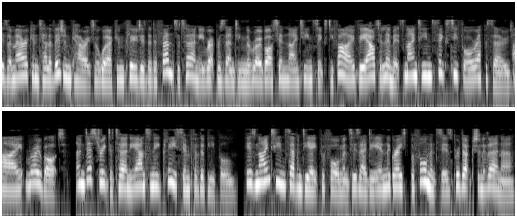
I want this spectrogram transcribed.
His American television character work included the defense attorney representing the robot in 1965, The Outer Limits 1964 episode, I, Robot, and District Attorney Anthony Celese in For the People. His 1978 performance is Eddie in the Great Performances production of Verna.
